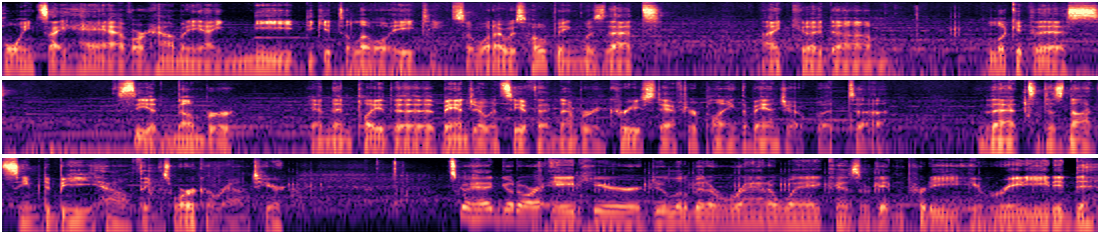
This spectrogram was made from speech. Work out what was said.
points I have or how many I need to get to level 18. So what I was hoping was that I could um, look at this, see a number, and then play the banjo and see if that number increased after playing the banjo. But uh, that does not seem to be how things work around here. Let's go ahead go to our aid here, do a little bit of RadAway because we're getting pretty irradiated.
